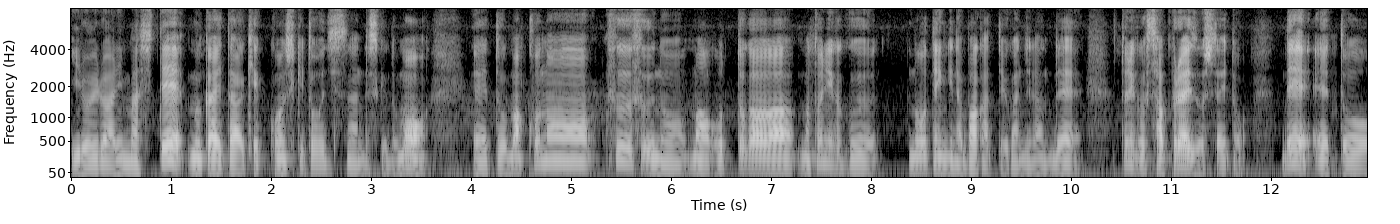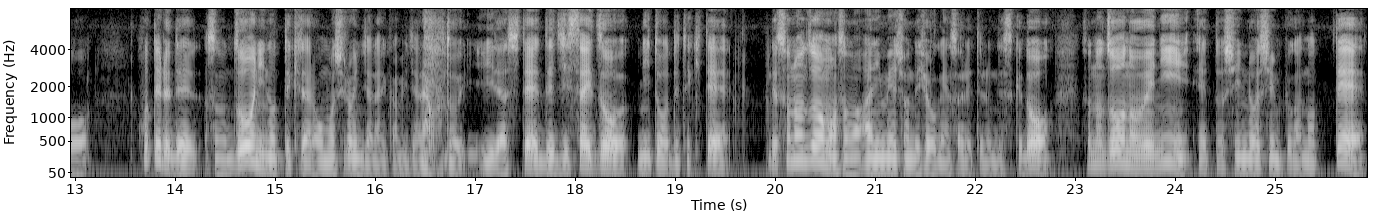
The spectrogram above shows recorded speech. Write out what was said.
いろいろありまして迎えた結婚式当日なんですけども、えっとまあ、この夫婦の、まあ、夫側は、まあ、とにかく能天気なバカっていう感じなんでとにかくサプライズをしたいと。でえっとホテルでその象に乗ってきたら面白いんじゃないかみたいなことを言い出してで実際象2頭出てきてでその像もそのアニメーションで表現されてるんですけどその像の上に、えっと、新郎新婦が乗って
